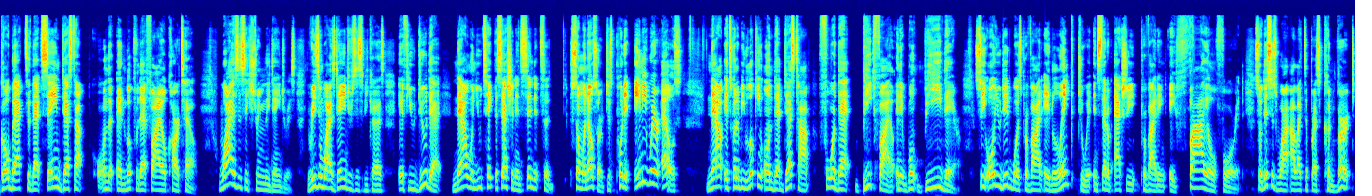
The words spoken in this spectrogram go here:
go back to that same desktop on the and look for that file cartel. Why is this extremely dangerous? The reason why it's dangerous is because if you do that, now when you take the session and send it to someone else or just put it anywhere else, now it's going to be looking on that desktop for that beat file and it won't be there. See, all you did was provide a link to it instead of actually providing a file for it. So this is why I like to press convert.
